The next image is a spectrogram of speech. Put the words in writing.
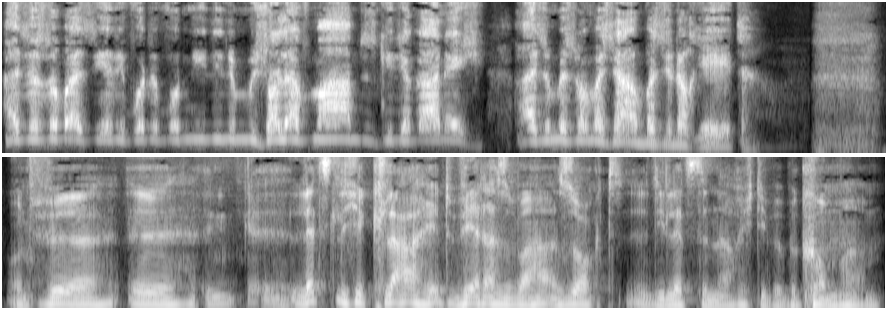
Also sowas hier, die Fotophonie, die nimmt mich voll auf den Arm, das geht ja gar nicht. Also müssen wir mal schauen, was hier noch geht. Und für äh, letztliche Klarheit, wer das war, sorgt die letzte Nachricht, die wir bekommen haben.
